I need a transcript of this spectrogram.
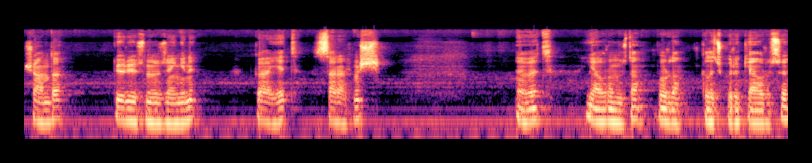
Şu anda görüyorsunuz rengini. Gayet sararmış. Evet. Yavrumuz da burada. Kılıç kuyruk yavrusu.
